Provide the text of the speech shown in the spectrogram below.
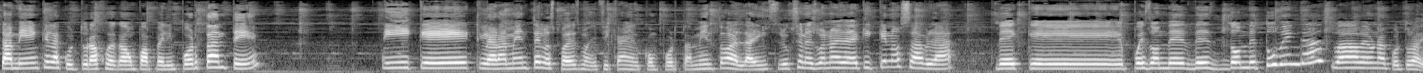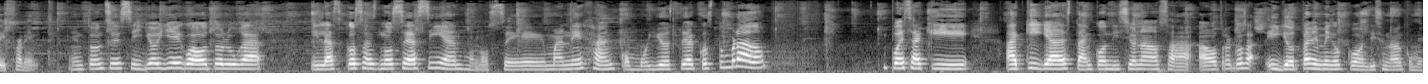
también que la cultura juega un papel importante y que claramente los padres modifican el comportamiento al dar instrucciones. Bueno, de aquí que nos habla de que pues donde de donde tú vengas va a haber una cultura diferente. Entonces, si yo llego a otro lugar y las cosas no se hacían o no se manejan como yo estoy acostumbrado, pues aquí aquí ya están condicionados a, a otra cosa y yo también vengo condicionado como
